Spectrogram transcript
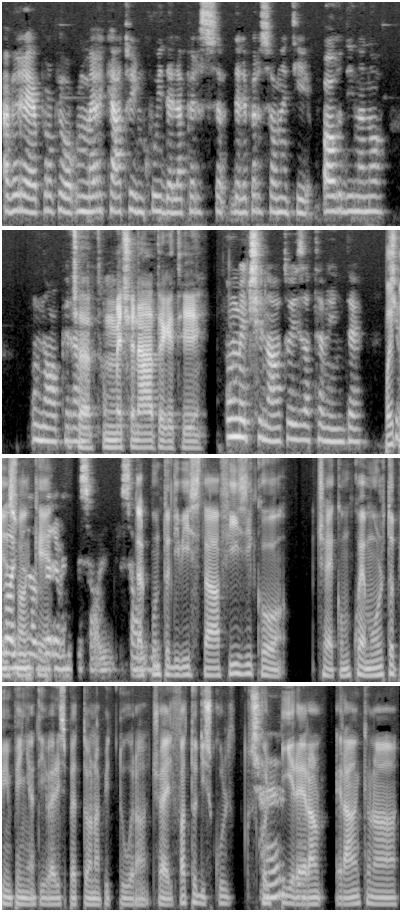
avere proprio un mercato in cui della pers- delle persone ti ordinano un'opera, Certo, un mecenate che ti... un mecenato esattamente. Poi Ci penso vogliono anche veramente soldi. dal soldi. punto di vista fisico, cioè comunque è molto più impegnativa rispetto a una pittura. Cioè il fatto di scul- scolpire Certo. era, era anche una,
